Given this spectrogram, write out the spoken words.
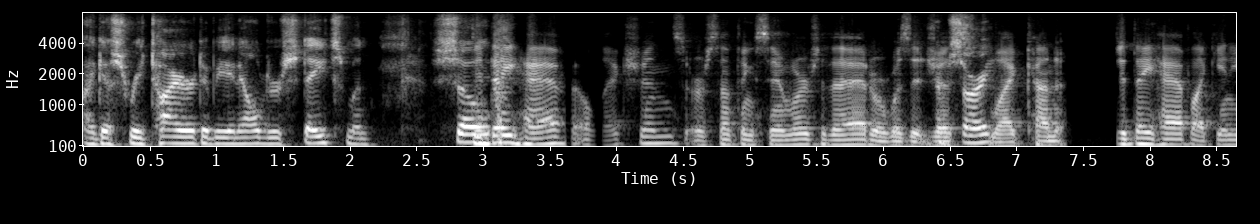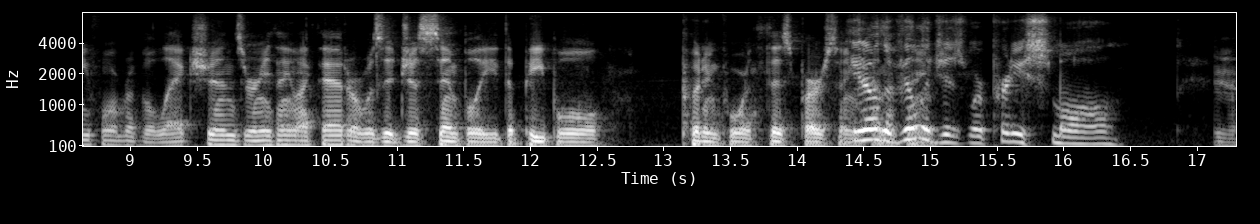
I guess, retire to be an elder statesman. So, did they have elections or something similar to that, or was it just like kind of? Did they have like any form of elections or anything like that, or was it just simply the people putting forth this person? You know, the villages were pretty small. Yeah.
